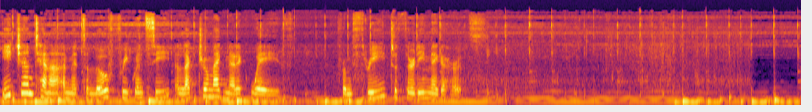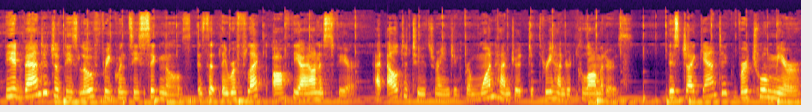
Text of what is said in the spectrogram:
Each antenna emits a low frequency electromagnetic wave from 3 to 30 megahertz. The advantage of these low frequency signals is that they reflect off the ionosphere at altitudes ranging from 100 to 300 kilometers. This gigantic virtual mirror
